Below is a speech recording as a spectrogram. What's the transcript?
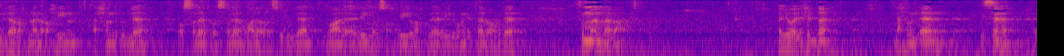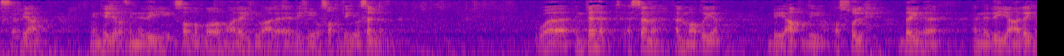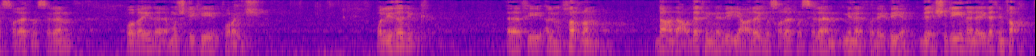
بسم الله الرحمن الرحيم. الحمد لله والصلاة والسلام على رسول الله وعلى آله وصحبه وأحبابه ومن اتبع هداه. ثم أما بعد. أيها الأحبة نحن الآن في السنة السابعة من هجرة النبي صلى الله عليه وعلى آله وصحبه وسلم. وانتهت السنة الماضية بعقد الصلح بين النبي عليه الصلاة والسلام وبين مشركي قريش. ولذلك في المحرم بعد عودة النبي عليه الصلاة والسلام من الحديبية بعشرين ليلة فقط.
